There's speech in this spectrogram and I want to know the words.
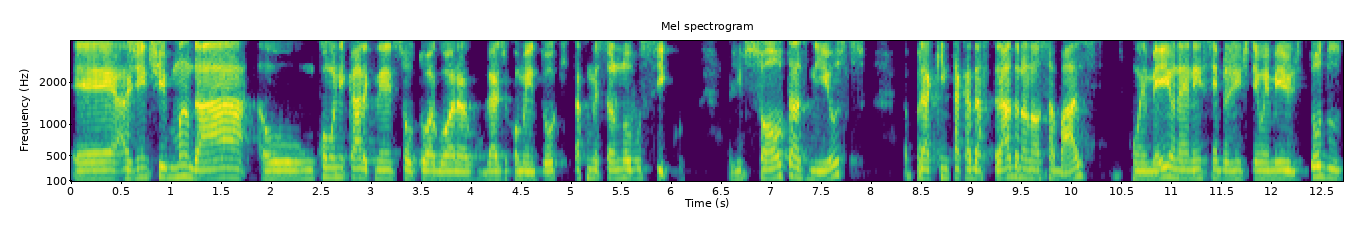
é a gente mandar um comunicado que a gente soltou agora, o Gásio comentou, que está começando um novo ciclo. A gente solta as news para quem está cadastrado na nossa base, com e-mail, né? Nem sempre a gente tem um e-mail de todos,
